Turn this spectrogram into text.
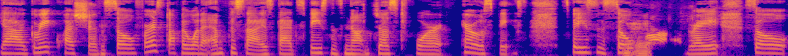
yeah, great question. So, first off, I want to emphasize that space is not just for aerospace. Space is so mm-hmm. broad, right? So,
